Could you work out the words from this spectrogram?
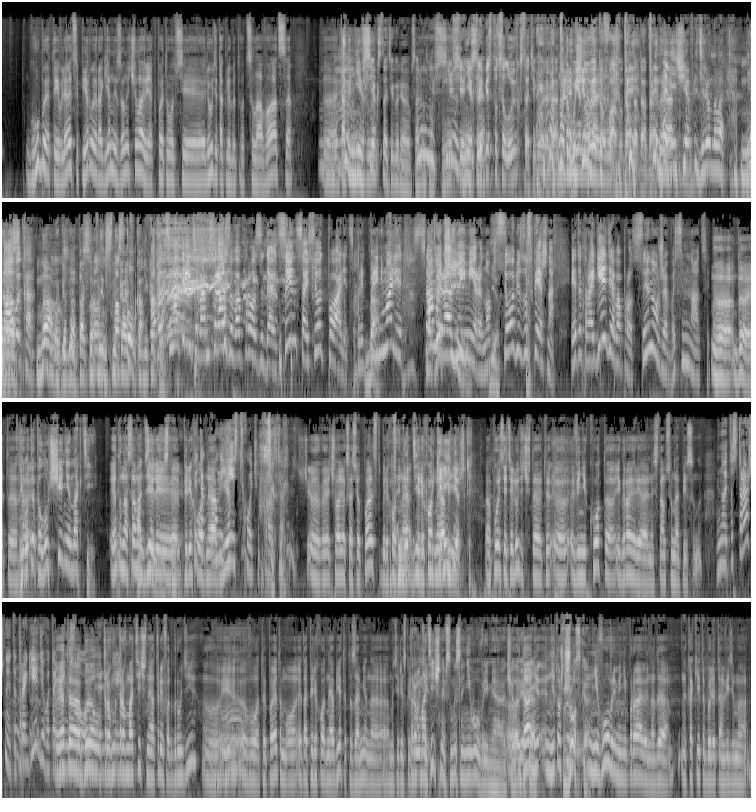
губы это является первой эрогенной зоной человека. Поэтому вот все люди так любят вот целоваться. Э, Мгм. так Ну, не нежно. все, кстати говоря, абсолютно. Ну, не все. Не все, не некоторые все. без поцелуев, кстати говоря, да. Ну, это мужчины, Минуя эту фазу, да, да, да, да. При наличии определенного Навыка. Навыка, да. Так, в принципе, наскока. А вот смотрите, вам сразу вопрос задают. Сын сосет палец. Предпринимали самые разные меры, но все безуспешно. Это трагедия вопрос. Сыну уже 18. А, Да, это... И вот это лущение ногтей. Это на самом деле история. переходный это он объект. есть хочет просто. Ч- э, Человек сосет палец, это Да переходный, нет денег переходный на объект. А Пусть эти люди читают э, Винникота «Игра и реальность», там все написано. Но это страшно, это трагедия, вот одним это был людей. травматичный отрыв от груди, э, и, вот, и поэтому это переходный объект, это замена материнской груди. Травматичный, в смысле, не вовремя Э, человека. Да, не, не то, что жестко. не вовремя, неправильно, да. Какие-то были там, видимо,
